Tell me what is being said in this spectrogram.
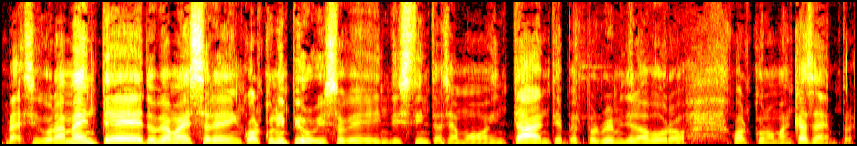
Beh, sicuramente dobbiamo essere in qualcuno in più, visto che in distinta siamo in tanti e per problemi di lavoro qualcuno manca sempre.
